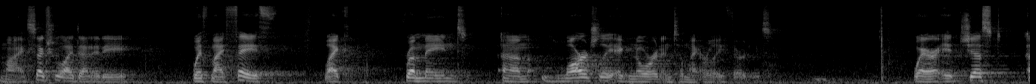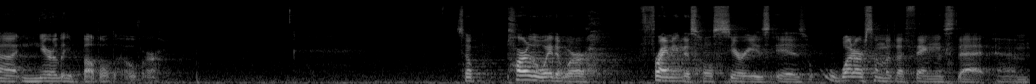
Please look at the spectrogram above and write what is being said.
my sexual identity with my faith, like, remained um, largely ignored until my early 30s, where it just uh, nearly bubbled over. So, part of the way that we're framing this whole series is what are some of the things that um,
